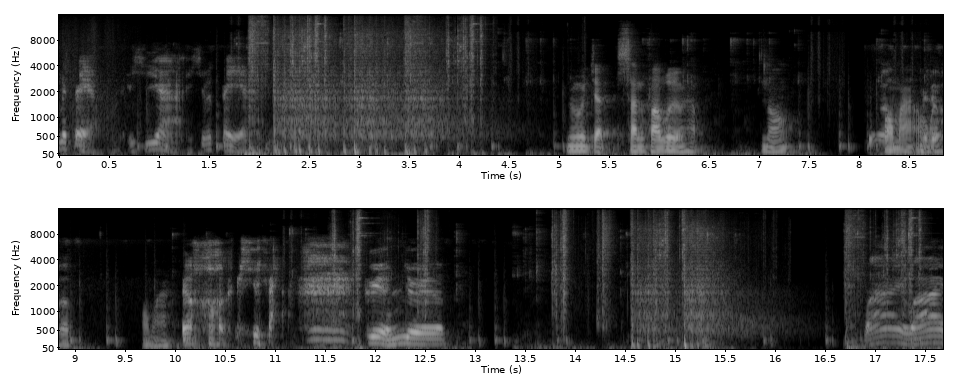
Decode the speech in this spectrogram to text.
ไม่แตก ไอ้เหี้ยไอ้เหี้ยไม่แตกรู้จัก sunflower ไหมครับ น้อง ออกมาออกมา ไรู้ครับออกมาไม่ออกเหี้ยกูเห็นอยู่ว้ายว้าย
